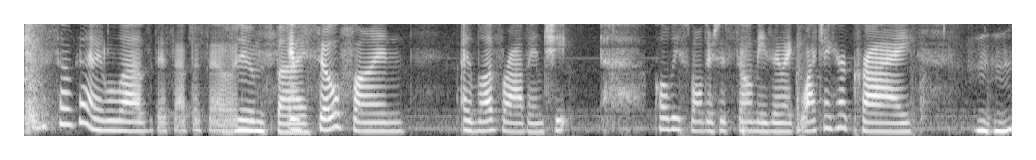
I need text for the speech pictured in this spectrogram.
It was so good. I love this episode. Zooms by. It was so fun. I love Robin. She, Cobie Smulders is so amazing. Like watching her cry, Mm-hmm.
